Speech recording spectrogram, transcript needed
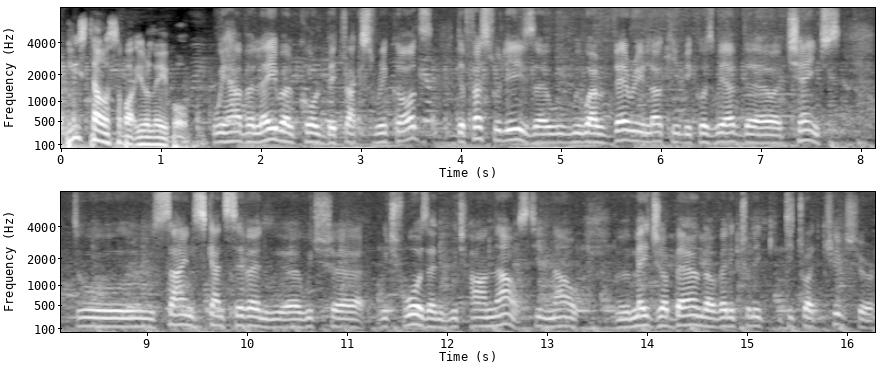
Please tell us about your label. We have a label called Btrax Records. The first release, uh, we were very lucky because we have the chance to sign Scan 7, uh, which, uh, which was and which are now, still now, a major band of electronic Detroit culture.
